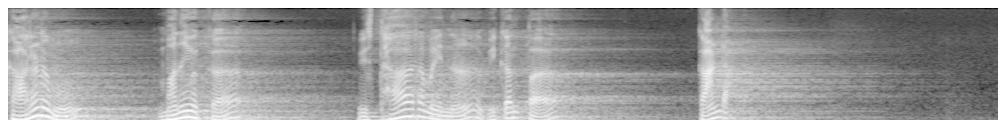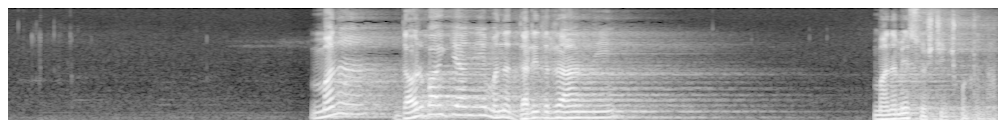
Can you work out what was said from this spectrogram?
కారణము మన యొక్క విస్తారమైన వికల్ప కాండ. మన దౌర్భాగ్యాన్ని మన దరిద్రాన్ని మనమే సృష్టించుకుంటున్నాం.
